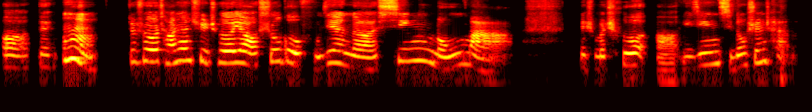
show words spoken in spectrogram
哦，对，就说长城汽车要收购福建的新龙马那什么车啊，已经启动生产了，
